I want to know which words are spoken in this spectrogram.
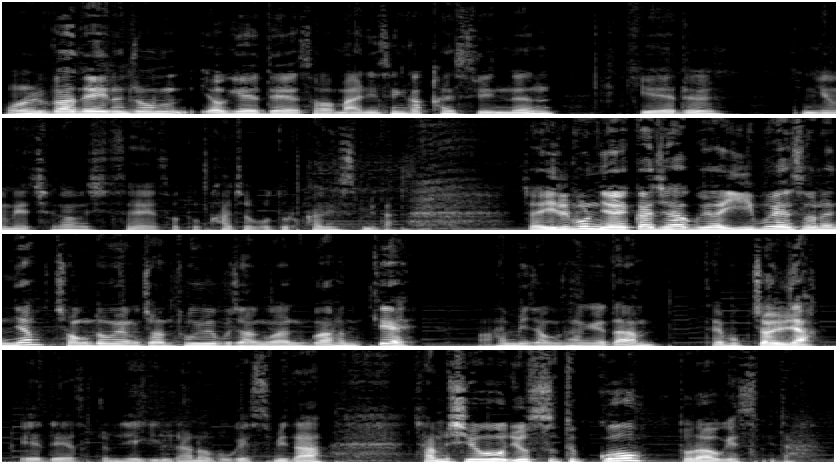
오늘과 내일은 좀 여기에 대해서 많이 생각할 수 있는 기회를 김경래 최강 시사에서도 가져보도록 하겠습니다. 자, 1부는 여기까지 하고요. 2부에서는요. 정동영 전 통일부 장관과 함께 한미 정상회담 대북 전략에 대해서 좀 얘기를 나눠보겠습니다. 잠시 후 뉴스 듣고 돌아오겠습니다.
